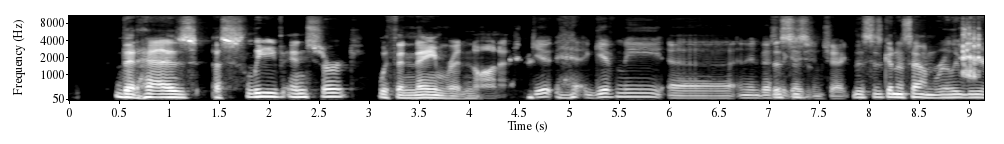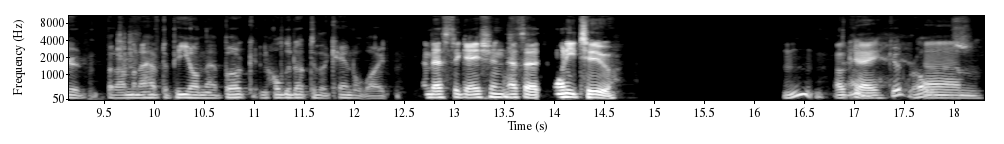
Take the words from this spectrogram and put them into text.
that has a sleeve insert with a name written on it? Give give me uh, an is- investigation check. this is gonna sound really weird, but I'm gonna have to pee on that book and hold it up to the candlelight. Investigation. That's a twenty-two. Mm, dang, Okay. good rolls. Um,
